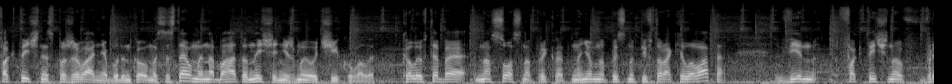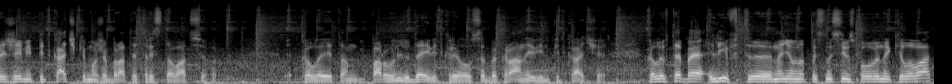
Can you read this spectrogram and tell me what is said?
фактичне споживання будинковими системами набагато нижче, ніж ми очікували. Коли в тебе насос, наприклад, на ньому написано 1,5 кВт, він фактично в режимі підкачки може брати 300 Вт всього. Коли там пару людей відкрило у себе кран і він підкачує. Коли в тебе ліфт, е, на ньому написано 7,5 кВт,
